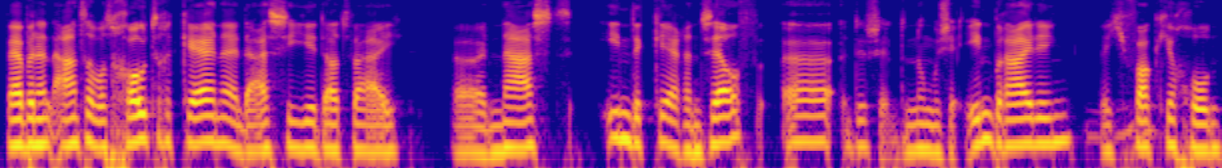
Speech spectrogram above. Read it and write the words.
we hebben een aantal wat grotere kernen en daar zie je dat wij uh, naast in de kern zelf, uh, dus dat noemen ze inbreiding, een beetje mhm. vakjargon.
